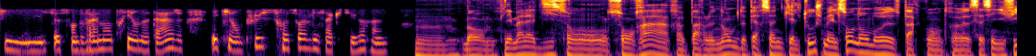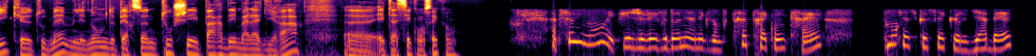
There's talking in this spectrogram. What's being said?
qui se sentent vraiment pris en otage et qui en plus reçoivent les factures. Hmm. bon, les maladies sont, sont rares par le nombre de personnes qu'elles touchent, mais elles sont nombreuses par contre. Ça signifie que tout de même, les nombres de personnes touchées par des maladies rares euh, est assez conséquent. Et puis, je vais vous donner un exemple très, très concret. Qu'est-ce que c'est que le diabète?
